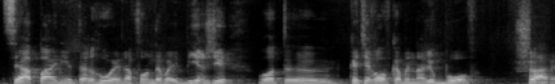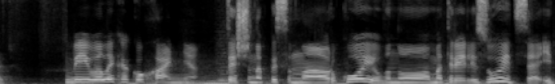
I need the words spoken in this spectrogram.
Ця пані торгує на фондовій біржі от, е, котировками на любов. Шарить. Тобі велике кохання. Те, що написано рукою, воно матеріалізується і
